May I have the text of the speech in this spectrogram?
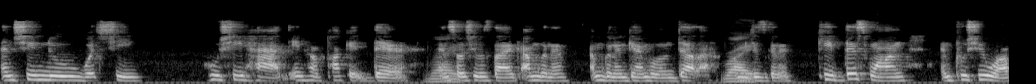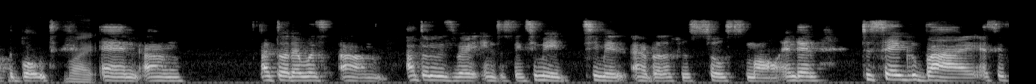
and she knew what she who she had in her pocket there, right. and so she was like, "I'm gonna I'm gonna gamble on Della. Right. I'm just gonna keep this one and push you off the boat." Right. And um, I thought it was um, I thought it was very interesting. She made she made Arabella feel so small, and then to say goodbye as if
